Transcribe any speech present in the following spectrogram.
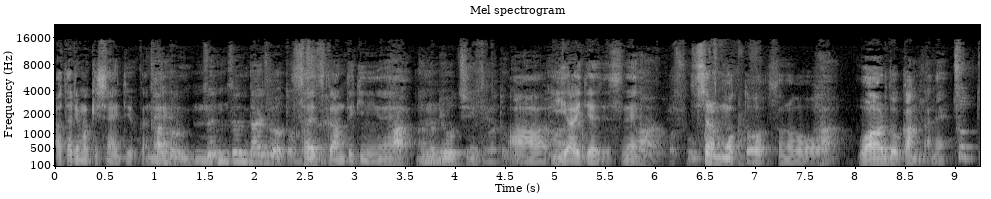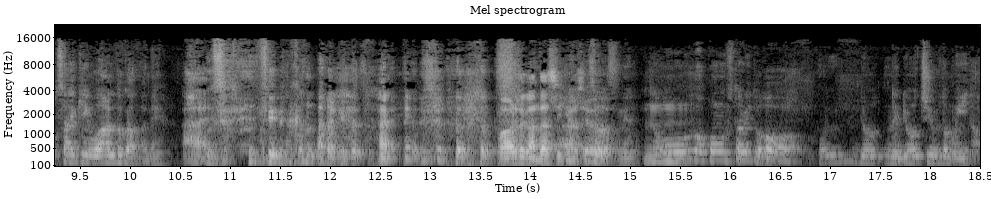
当たり負けしないというかね。多分全然大丈夫だと思います、サイズ感的にね、はい、あのうん。両チームが特に、ああい。いアイデアですね、はい。そしたらもっとその、はワールド感がね。ちょっと最近ワールド感がね、はい。薄れてる感がありますね、はい。ワールド感出していきましょうよ。そうですね、うん。この二人とかは両,、ね、両チームともいいなっ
